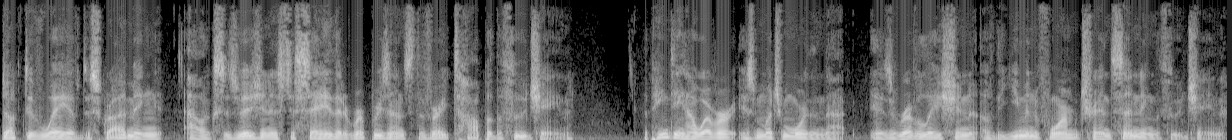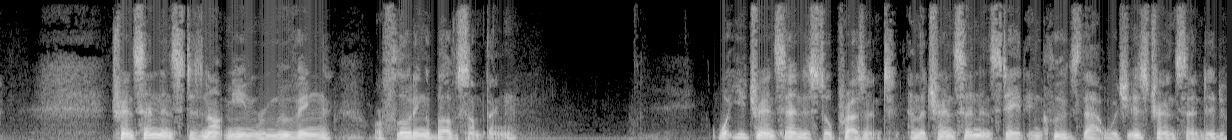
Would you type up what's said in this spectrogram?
Productive way of describing Alex's vision is to say that it represents the very top of the food chain, the painting, however, is much more than that. It is a revelation of the human form transcending the food chain. Transcendence does not mean removing or floating above something. What you transcend is still present, and the transcendent state includes that which is transcended,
